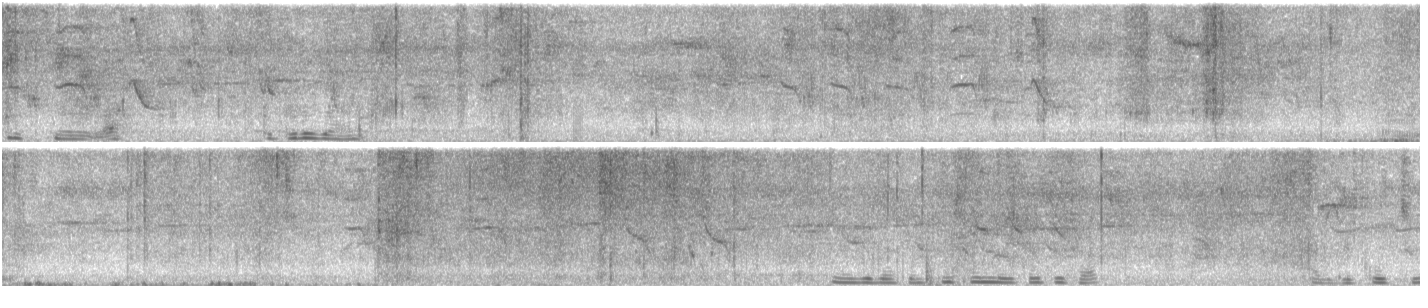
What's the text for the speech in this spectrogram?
বিসমিল্লাহ ঘুরে যান এই যে দেখেন কী সুন্দর কচু শাক আর যে কচু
